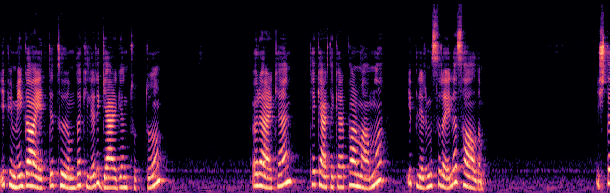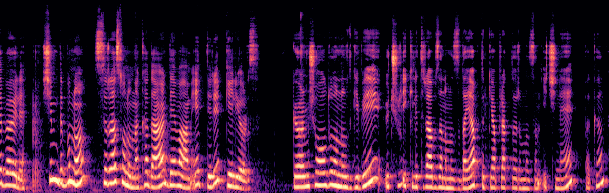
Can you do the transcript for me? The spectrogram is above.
İpimi gayet de tığımdakileri gergin tuttum. Örerken teker teker parmağımla iplerimi sırayla saldım. İşte böyle. Şimdi bunu sıra sonuna kadar devam ettirip geliyoruz. Görmüş olduğunuz gibi üçlü ikili trabzanımızı da yaptık yapraklarımızın içine. Bakın.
